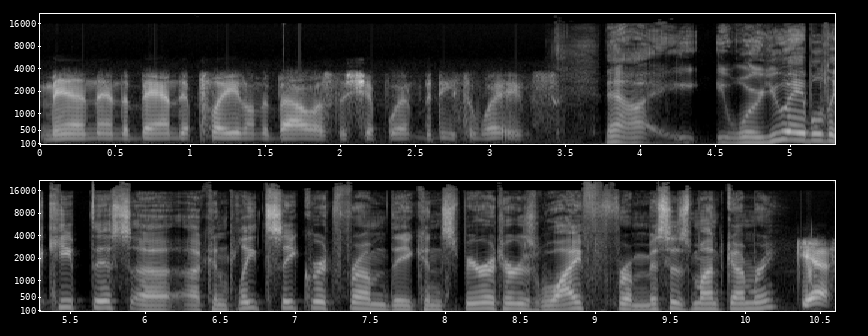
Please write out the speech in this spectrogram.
men and the band that played on the bow as the ship went beneath the waves. Now, were you able to keep this uh, a complete secret from the conspirator's wife, from Mrs. Montgomery? Yes.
